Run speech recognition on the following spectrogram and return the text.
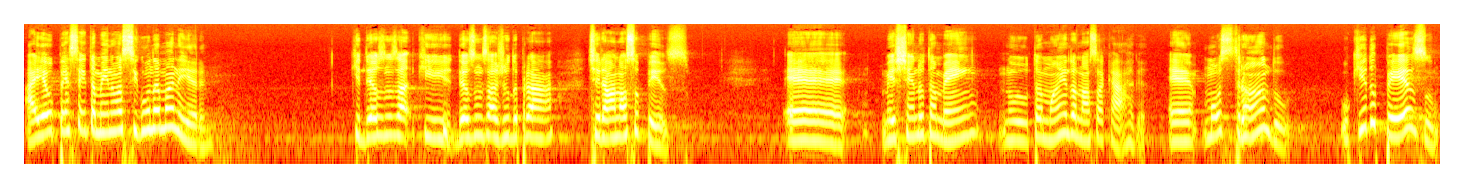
Aí eu pensei também numa segunda maneira, que Deus nos, que Deus nos ajuda para tirar o nosso peso. É, mexendo também no tamanho da nossa carga. É, mostrando o que do peso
